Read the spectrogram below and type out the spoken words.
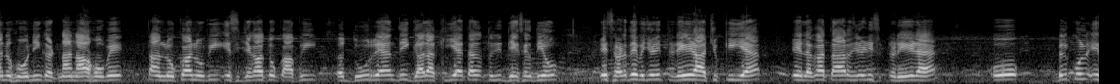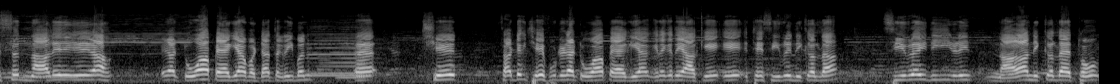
ਅਨਹੋਨੀ ਘਟਨਾ ਨਾ ਹੋਵੇ, ਤਾਂ ਲੋਕਾਂ ਨੂੰ ਵੀ ਇਸ ਜਗ੍ਹਾ ਤੋਂ ਕਾਫੀ ਦੂਰ ਰਹਿਣ ਦੀ ਗੱਲ ਆਖੀ ਹੈ, ਤਾਂ ਤੁਸੀਂ ਦੇਖ ਸਕਦੇ ਹੋ, ਇਹ ਸੜਕ ਦੇ ਵਿੱਚ ਜਿਹੜੀ ਟਰੇਡ ਆ ਚੁੱਕੀ ਹੈ, ਇਹ ਲਗਾਤਾਰ ਜਿਹੜੀ ਟਰੇਡ ਹੈ, ਉਹ ਬਿਲਕੁਲ ਇਸ ਨਾਲੇ ਜਿਹੜਾ ਜਿਹੜਾ ਟੋਆ ਪੈ ਗਿਆ ਵੱਡਾ ਤਕਰੀਬਨ 6 6.5 ਫੁੱਟ ਜਿਹੜਾ ਟੋਆ ਪੈ ਗਿਆ, ਕਿਤੇ ਕਿਤੇ ਆ ਕੇ ਇਹ ਇੱਥੇ ਸੀਵਰੇਜ ਨਿਕਲਦਾ। ਸੀਵਰੇਜ ਦੀ ਜਿਹੜੀ ਨਾਲਾ ਨਿਕਲਦਾ ਇੱਥੋਂ,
